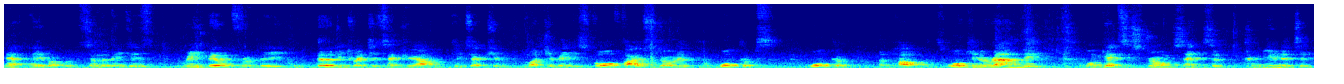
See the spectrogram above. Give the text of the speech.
net neighborhood. Some of it is rebuilt from the early 20th century architecture. Much of it is four, five-story walk-ups, walk-up apartments. Walking around it, one gets a strong sense of community.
